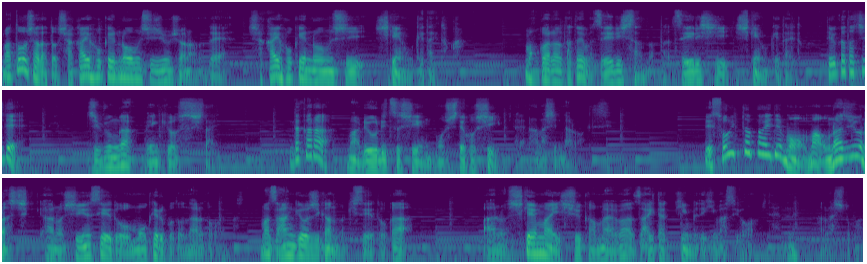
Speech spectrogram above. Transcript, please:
まあ、当社だと社会保険労務士事務所なので、社会保険労務士試験を受けたいとか、まあ、他の例えば税理士さんだったら税理士試験を受けたいとかっていう形で自分が勉強したい。だから、まあ、両立支援をしてほしいみたいな話になるわけですよ。で、そういった場合でも、まあ、同じようなあの支援制度を設けることになると思います。まあ、残業時間の規制とか、あの、試験前1週間前は在宅勤務できますよ、みたいなね、話とか。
